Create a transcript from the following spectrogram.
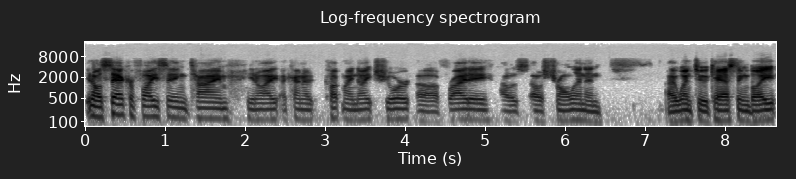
you know, sacrificing time. You know, I, I kind of cut my night short. Uh, Friday, I was I was trolling and I went to a casting bite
